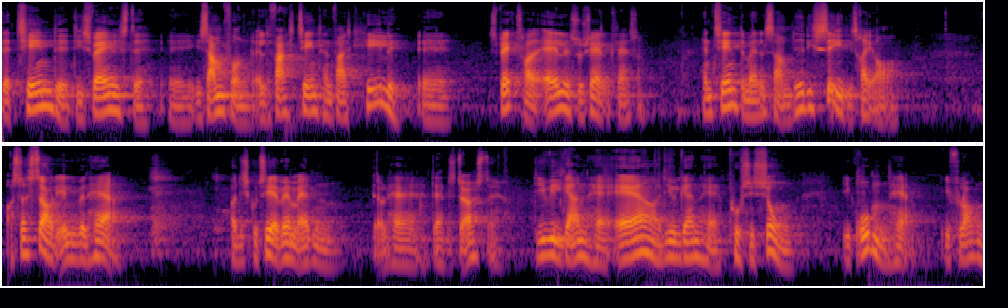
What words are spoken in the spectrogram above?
der tjente de svageste øh, i samfundet, eller faktisk tjente han faktisk hele øh, spektret, alle sociale klasser. Han tjente dem alle sammen. Det havde de set i tre år. Og så står de alligevel her og diskuterer, hvem er den, der vil have der er den største. De vil gerne have ære, og de vil gerne have position i gruppen her, i flokken.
